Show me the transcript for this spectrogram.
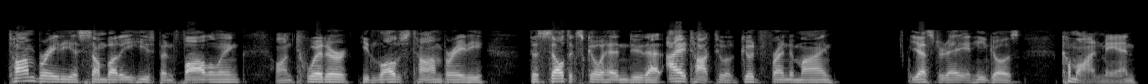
Tom Brady is somebody he's been following on Twitter. He loves Tom Brady. The Celtics go ahead and do that. I talked to a good friend of mine yesterday, and he goes, "Come on, man."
